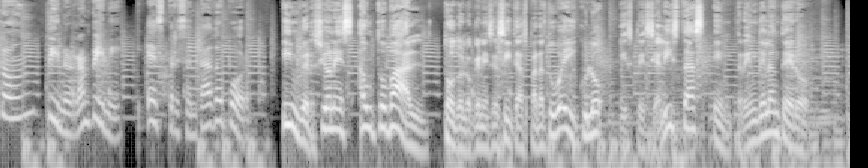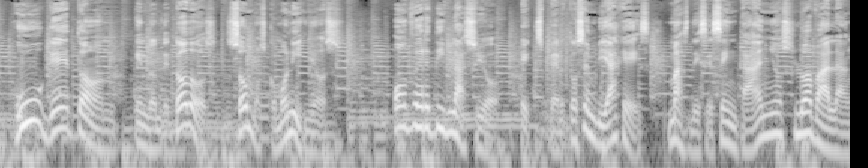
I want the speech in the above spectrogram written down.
con Tino Rampini es presentado por Inversiones Autoval, todo lo que necesitas para tu vehículo, especialistas en tren delantero. Juguetón, en donde todos somos como niños. Over Blasio, expertos en viajes, más de 60 años lo avalan.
